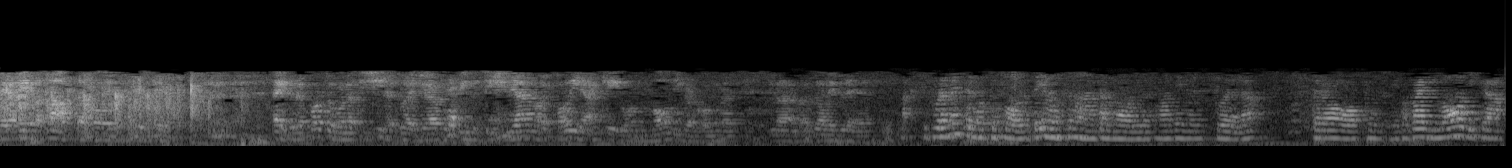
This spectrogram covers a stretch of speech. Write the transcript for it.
per averla fatta poi. Ecco, il rapporto con la Sicilia, tu hai girato un film siciliano e poi anche con Monica, con la, la zona Iblea. Sicuramente molto forte, io non sono nata a Monica, sono nata in Venezuela però appunto mio papà è di Modica,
